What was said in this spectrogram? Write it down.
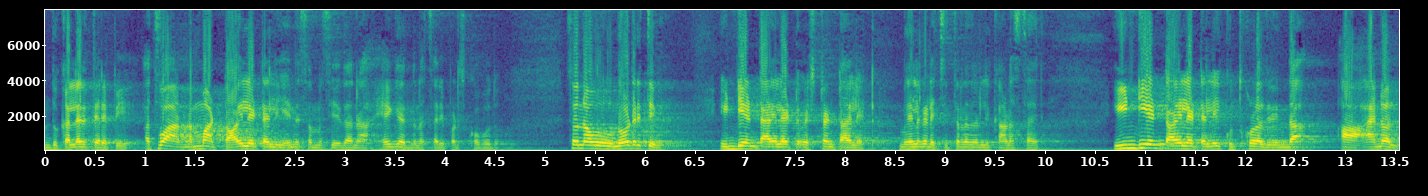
ಒಂದು ಕಲರ್ ಥೆರಪಿ ಅಥವಾ ನಮ್ಮ ಟಾಯ್ಲೆಟಲ್ಲಿ ಏನೇ ಸಮಸ್ಯೆ ಇದನ್ನು ಹೇಗೆ ಅದನ್ನು ಸರಿಪಡಿಸ್ಕೋಬೋದು? ಸೊ ನಾವು ನೋಡಿರ್ತೀವಿ ಇಂಡಿಯನ್ ಟಾಯ್ಲೆಟ್ ವೆಸ್ಟರ್ನ್ ಟಾಯ್ಲೆಟ್ ಮೇಲ್ಗಡೆ ಚಿತ್ರದಲ್ಲಿ ಕಾಣಿಸ್ತಾ ಇದೆ. ಇಂಡಿಯನ್ ಟಾಯ್ಲೆಟಲ್ಲಿ ಕುತ್ಕೊಳ್ಳೋದ್ರಿಂದ ಆ ಆ್ಯನಲ್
